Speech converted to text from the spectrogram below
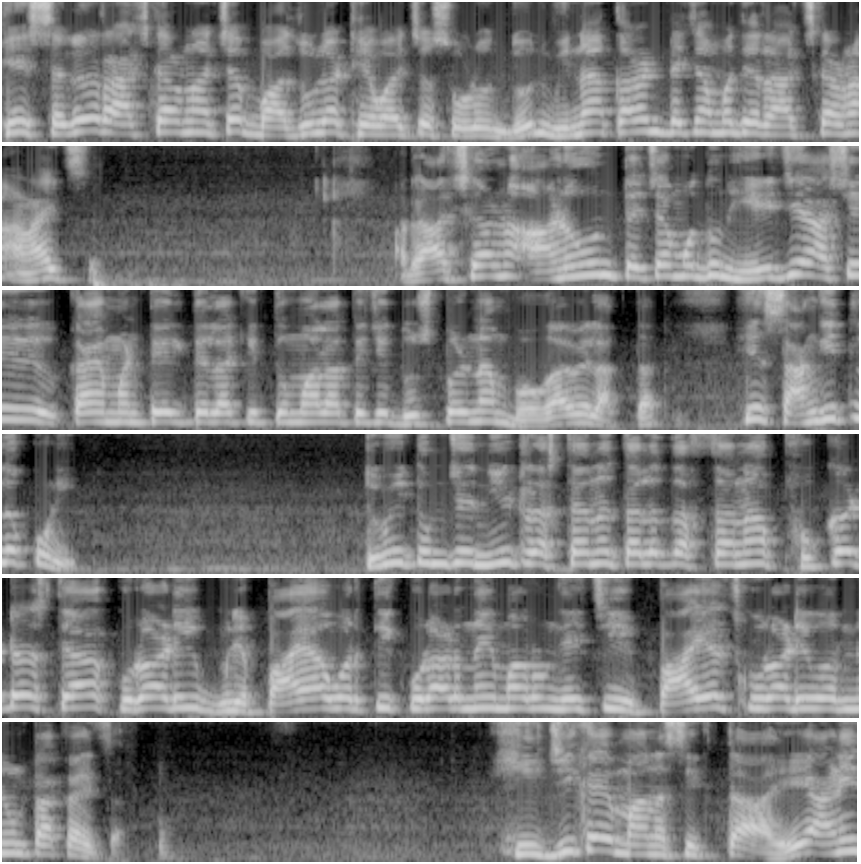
हे सगळं राजकारणाच्या बाजूला ठेवायचं सोडून देऊन विनाकारण त्याच्यामध्ये राजकारण आणायचं. राजकारण आणून त्याच्यामधून हे जे असे काय म्हणता येईल त्याला की तुम्हाला त्याचे दुष्परिणाम भोगावे लागतात हे सांगितलं कोणी? तुम्ही तुमचे नीट रस्त्यानं चालत असताना फुकटच त्या कुराडी म्हणजे पायावरती कुराड नाही मारून घ्यायची पायच कुराडीवर नेऊन टाकायचा. ही जी काही मानसिकता आहे आणि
